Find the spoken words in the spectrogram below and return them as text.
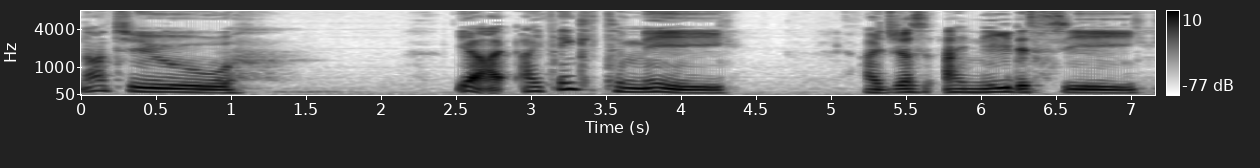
not to. Yeah, I, I think to me, I just I need to see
